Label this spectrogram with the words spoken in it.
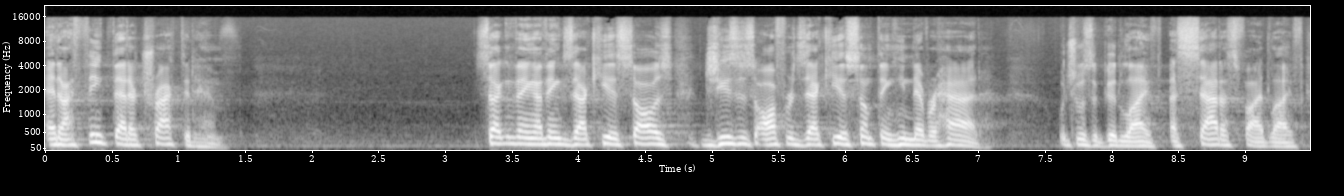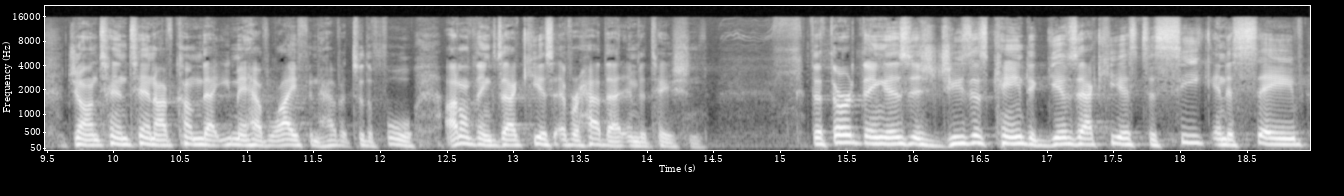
And I think that attracted him. Second thing I think Zacchaeus saw is Jesus offered Zacchaeus something he never had, which was a good life, a satisfied life. John 10 10, I've come that you may have life and have it to the full. I don't think Zacchaeus ever had that invitation. The third thing is, is Jesus came to give Zacchaeus to seek and to save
